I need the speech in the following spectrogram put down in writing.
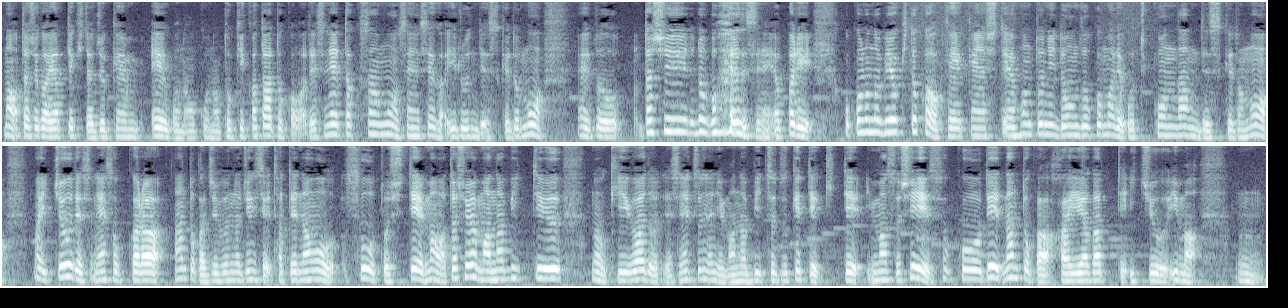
まあ、私がやってきた受験英語のこの解き方とかはですねたくさんもう先生がいるんですけども、えーと、私の場合はですねやっぱり心の病気とかを経験して本当にどん底まで落ち込んだんですけども、まあ、一応ですねそこからなんとか自分の人生立て直そうとして、まあ、私は学びっていうのをキーワードでですね常に学び続けてきていますしそこでなんとか這い上がって一応今、うん、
